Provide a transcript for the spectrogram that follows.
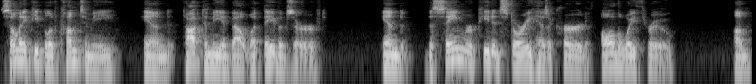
so many people have come to me and talked to me about what they've observed. And the same repeated story has occurred all the way through, um,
